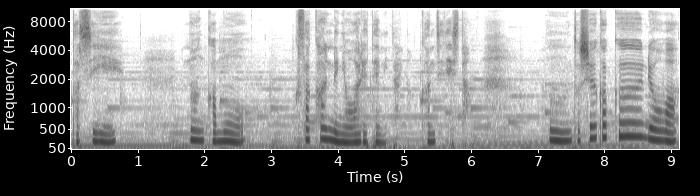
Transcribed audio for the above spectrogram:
たしなんかもう草管理に追われてみたいな感じでした。うんと収穫量は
